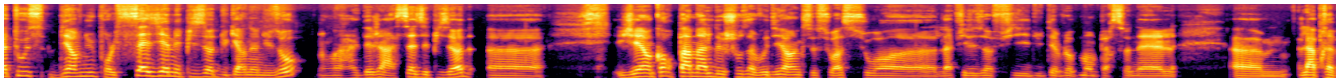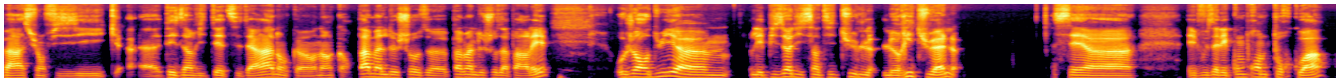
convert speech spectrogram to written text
à tous, bienvenue pour le 16e épisode du Gardien du Zoo. On arrive déjà à 16 épisodes. Euh, j'ai encore pas mal de choses à vous dire, hein, que ce soit sur euh, la philosophie du développement personnel, euh, la préparation physique, des invités, etc. Donc on a encore pas mal de choses, à parler. Aujourd'hui, l'épisode il s'intitule Le rituel. Et vous allez comprendre pourquoi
